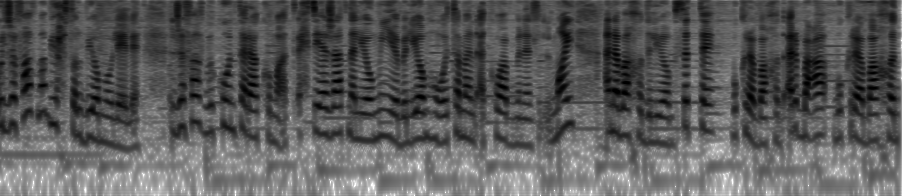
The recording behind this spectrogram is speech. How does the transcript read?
والجفاف ما بيحصل بيوم وليلة. الجفاف بيكون تراكمات. احتياجاتنا اليومية باليوم هو 8 أكواب من المي. أنا باخذ اليوم 6 بكرة باخذ أربعة بكرة باخذ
